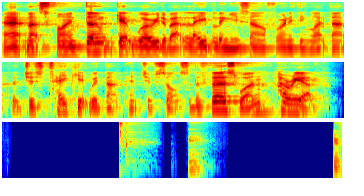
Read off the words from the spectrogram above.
Uh, that's fine. Don't get worried about labeling yourself or anything like that, but just take it with that pinch of salt. So the first one, hurry up. You're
